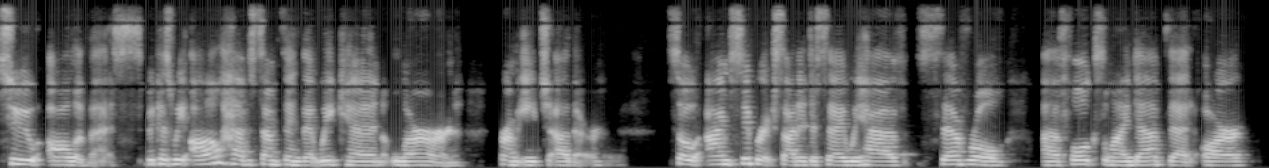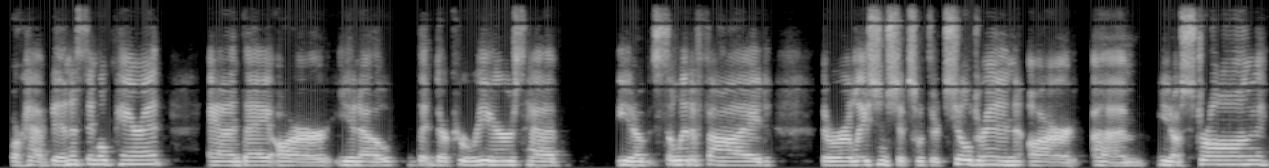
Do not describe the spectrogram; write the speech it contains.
to all of us because we all have something that we can learn from each other. So I'm super excited to say we have several uh, folks lined up that are or have been a single parent and they are, you know, their careers have, you know, solidified. Their relationships with their children are, um, you know, strong.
